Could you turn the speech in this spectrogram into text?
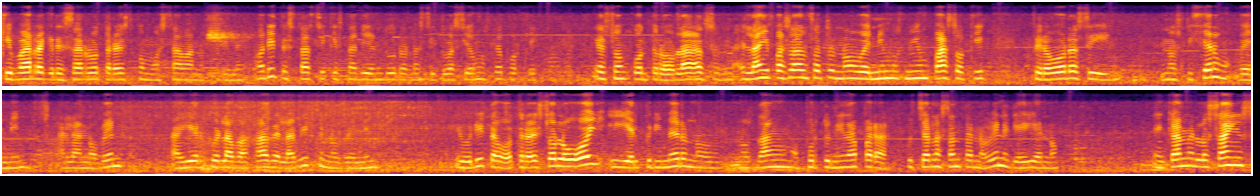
que va a regresar otra vez como estábamos primero. Ahorita está así que está bien dura la situación usted porque ya son controladas. El año pasado nosotros no venimos ni un paso aquí, pero ahora sí nos dijeron venimos a la novena. Ayer fue la bajada de la Virgen, nos venimos. Y ahorita otra vez, solo hoy y el primero nos, nos dan oportunidad para escuchar la Santa Novena y ahí ya no. En cambio, los años,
